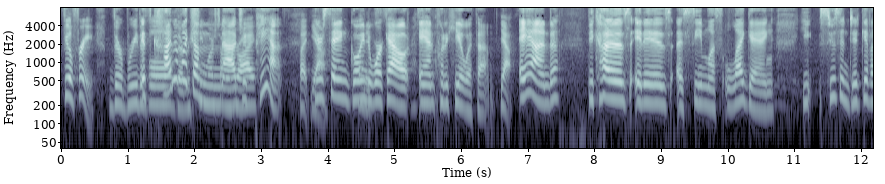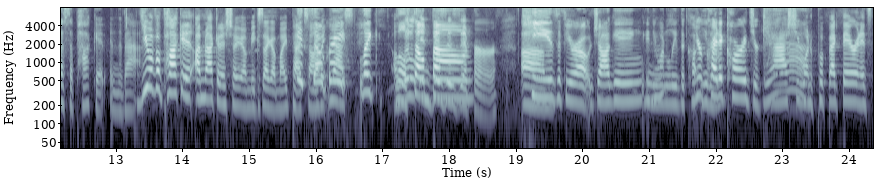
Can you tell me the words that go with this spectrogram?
feel free. They're breathable. It's kind of like a machine washed, all magic dry. pant. But yeah, You're saying going to work out and put a heel with them. Yeah. And because it is a seamless legging, you, Susan did give us a pocket in the back. You have a pocket. I'm not going to show you on me because I got my packs it's on. so great. yes, like a little, little, phone, zipper. Um, keys if you're out jogging and you want to leave the car. your you know. credit cards, your cash you want to put back there, and it's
